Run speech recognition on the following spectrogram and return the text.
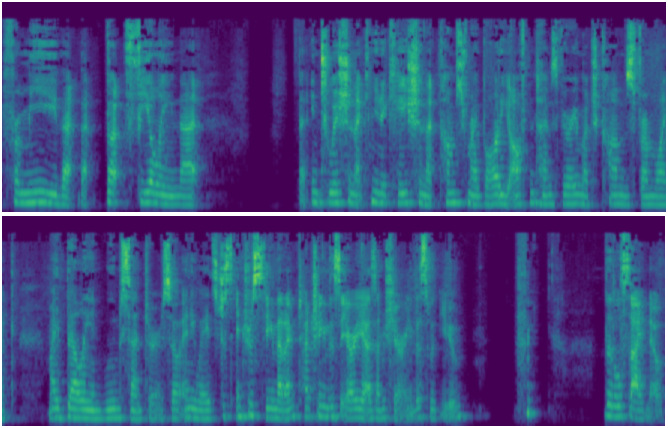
for me, that that gut feeling, that that intuition, that communication that comes from my body, oftentimes very much comes from like my belly and womb center. So anyway, it's just interesting that I'm touching this area as I'm sharing this with you. Little side note.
